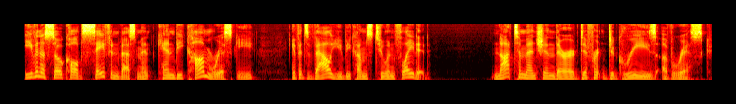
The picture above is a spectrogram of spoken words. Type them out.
Even a so called safe investment can become risky if its value becomes too inflated. Not to mention, there are different degrees of risk.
